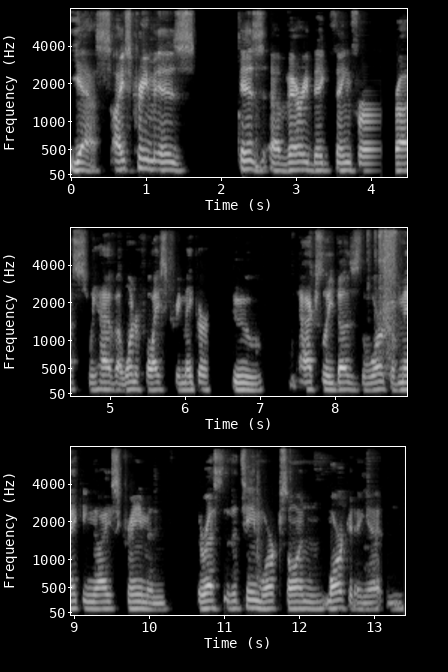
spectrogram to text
Yes, ice cream is is a very big thing for us. We have a wonderful ice cream maker who actually does the work of making the ice cream, and the rest of the team works on marketing it. And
